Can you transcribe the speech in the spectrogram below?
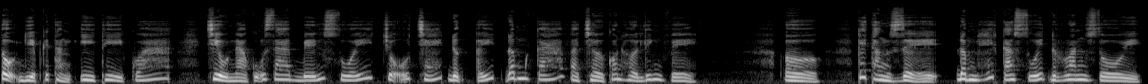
Tội nghiệp cái thằng Y Thi quá, chiều nào cũng ra bến suối chỗ ché đực ấy đâm cá và chờ con Hờ Linh về. Ờ, cái thằng rể đâm hết cá suối dran rồi,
